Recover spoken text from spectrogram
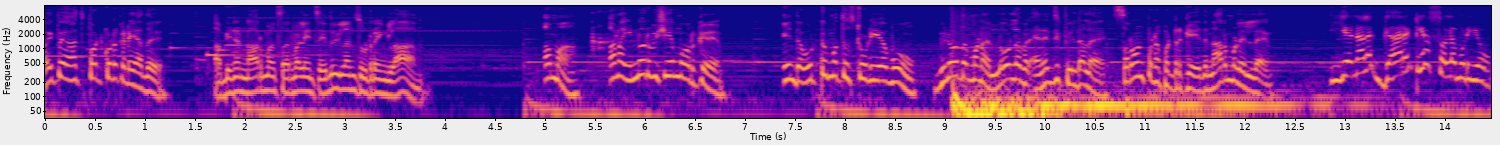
ஒய்ஃபை ஹாட்ஸ்பாட் கூட கிடையாது. அப்படின்னா நார்மல் சர்வேலன்ஸ் எதுவும் இல்லைன்னு சொல்றீங்களா? ஆமா ஆனா இன்னொரு விஷயமும் இருக்கு. இந்த ஒட்டுமொத்த ஸ்டுடியோவும் வினோதமான லோ லெவல் எனர்ஜி ஃபீல்டால சரௌண்ட் பண்ணப்பட்டிருக்கு. இது நார்மல் இல்லை. என்னால கேரண்டியா சொல்ல முடியும்.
